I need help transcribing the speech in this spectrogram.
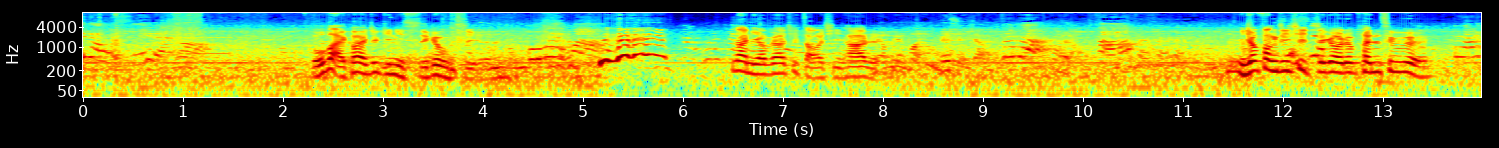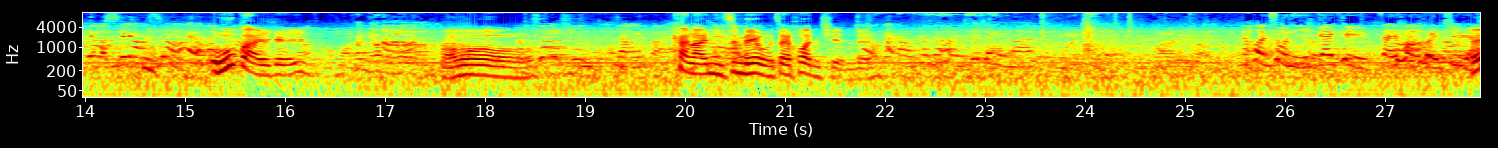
十个五十元哦。五百块就给你十个五十元。不会吧？那你要不要去找其他人？真的？好。你就放进去，结果就喷出了。对啊，给我十个五十，我。五百个。哦。看来你是没有在换钱的。看来我没有在换钱，谢谢你们。那换错你应该可以再换回去啊。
